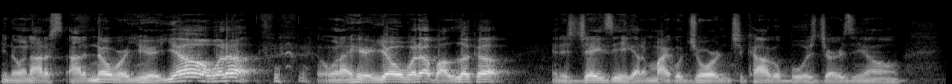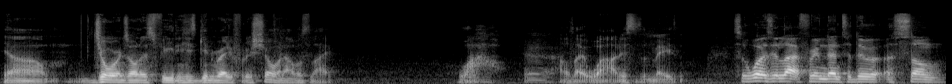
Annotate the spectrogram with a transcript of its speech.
You know, and out of out of nowhere, you hear "Yo, what up?" when I hear "Yo, what up," I look up, and it's Jay Z. He got a Michael Jordan Chicago Bulls jersey on, um, Jordan's on his feet, and he's getting ready for the show. And I was like, "Wow!" Yeah. I was like, "Wow, this is amazing." So what is it like for him then to do a song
